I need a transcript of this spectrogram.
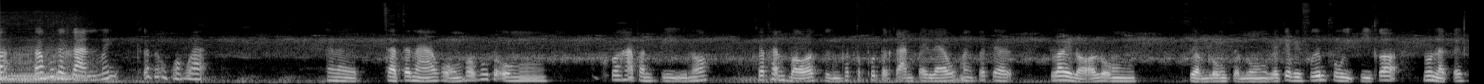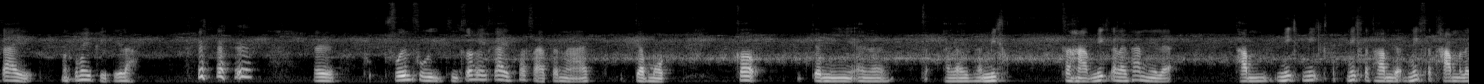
็ทางพุทธการไม่ก็ต้องบอกว่าอะไรศาสนาของพระพุทธองค์ก็ห้าพันปีเนาะก็ท่านบอกว่ากึ่งพระพุทธการไปแล้ว มันก็จะล่อยหลอลงเสื่อมลงเสื่อมลง แล้วจะไปฟื้นฟูอีกทีก็นู่นแหละใกล้ๆมันก็ไม่ผิดนี่ล่ะเออฟื้นฟูอีกทีก็ใกล้ๆพระศาสนาจะหมด ก็จะมีอะไรอะไรมิกสหามิกอะไรท่านนี่แหละ ทำมิกมิกมิกกระทำแบบมิกกระทำอะไร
